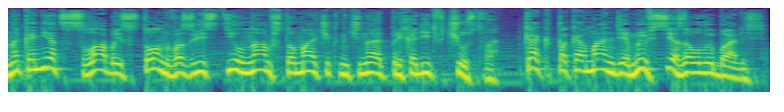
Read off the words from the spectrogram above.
Наконец, слабый стон возвестил нам, что мальчик начинает приходить в чувство. Как по команде мы все заулыбались.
